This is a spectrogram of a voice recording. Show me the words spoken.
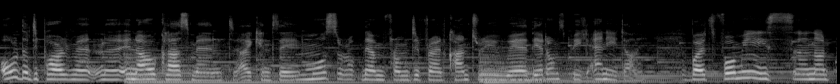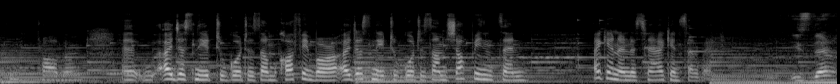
All the department uh, in our classmate, I can say, most of them from different country where they don't speak any Italian. But for me, it's uh, not problem. Uh, I just need to go to some coffee bar. I just need to go to some shopping and I can understand, I can survive. Is there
